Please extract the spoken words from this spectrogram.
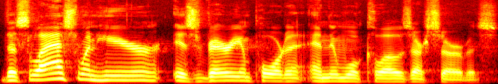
this last one here is very important, and then we'll close our service.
